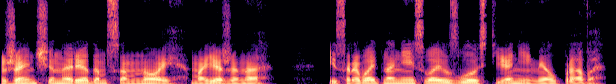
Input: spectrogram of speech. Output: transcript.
Женщина рядом со мной — моя жена, и срывать на ней свою злость я не имел права.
